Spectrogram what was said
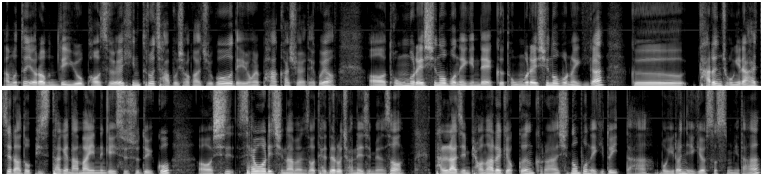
아무튼 여러분들이 이 벗을 힌트로 잡으셔가지고 내용을 파악하셔야 되고요. 어, 동물의 신호 보내기인데 그 동물의 신호 보내기가 그 다른 종이라 할지라도 비슷하게 남아 있는 게 있을 수도 있고 어, 시, 세월이 지나면서 대대로 전해지면서 달라진 변화를 겪은 그러한 신호 보내기도 있다. 뭐 이런 얘기였었습니다.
